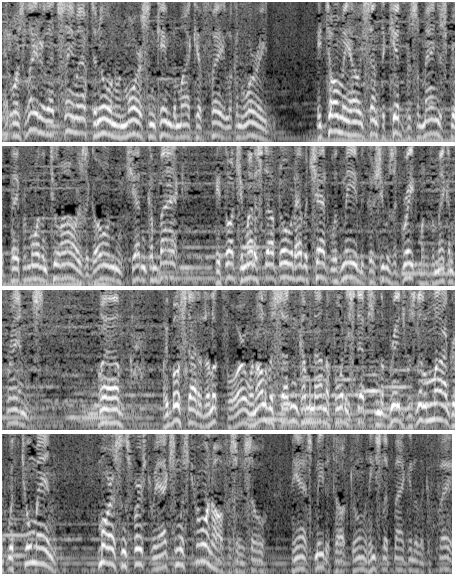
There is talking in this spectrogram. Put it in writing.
It was later that same afternoon when Morrison came to my cafe looking worried. He told me how he sent the kid for some manuscript paper more than two hours ago and she hadn't come back. He thought she might have stopped over to have a chat with me because she was a great one for making friends. Well, we both started to look for her when all of a sudden, coming down the 40 steps from the bridge was little Margaret with two men. Morrison's first reaction was truant officers, so he asked me to talk to him and he slipped back into the cafe.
